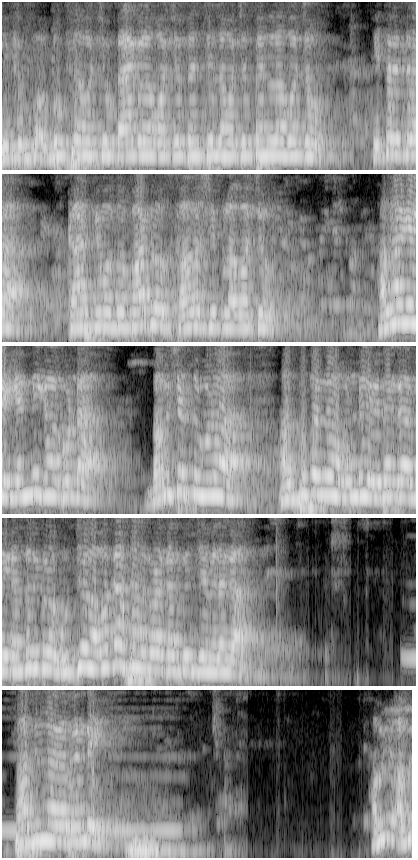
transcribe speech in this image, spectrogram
మీకు బుక్స్ అవ్వచ్చు బ్యాగులు అవ్వచ్చు పెన్సిల్ అవ్వచ్చు పెన్లు అవ్వచ్చు ఇతర ఇతర కార్యక్రమాలతో పాటు స్కాలర్షిప్లు అవ్వచ్చు. అలాగే ఇవన్నీ కాకుండా భవిష్యత్తు కూడా అద్భుతంగా ఉండే విధంగా మీకు అందరికీ కూడా ఉద్యోగ అవకాశాలు కూడా కల్పించే విధంగా. తహసీల్దార్ గారు రండి. అభి అభి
